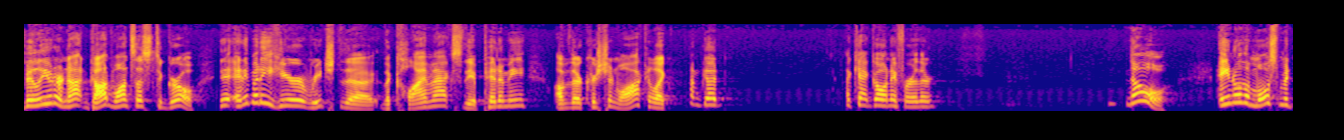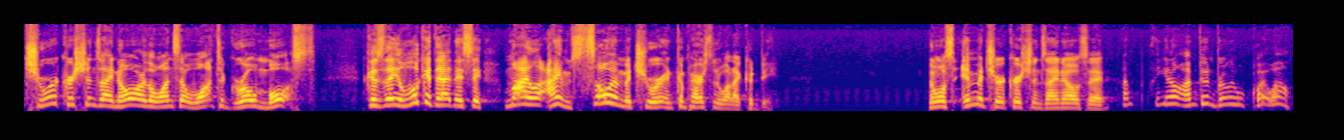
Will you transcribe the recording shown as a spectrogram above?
Believe it or not, God wants us to grow. Anybody here reached the, the climax, the epitome of their Christian walk? Like, I'm good. I can't go any further. No. And you know, the most mature Christians I know are the ones that want to grow most. Because they look at that and they say, My, I am so immature in comparison to what I could be. The most immature Christians I know say, You know, I'm doing really quite well.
